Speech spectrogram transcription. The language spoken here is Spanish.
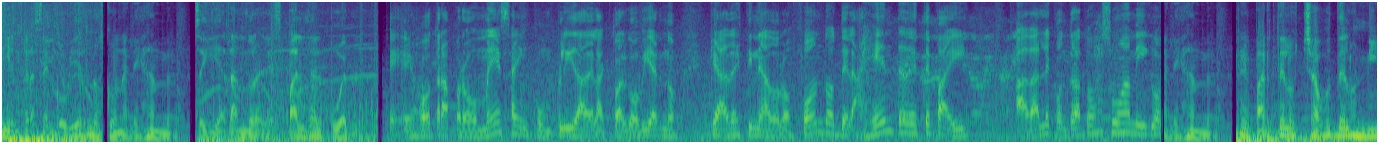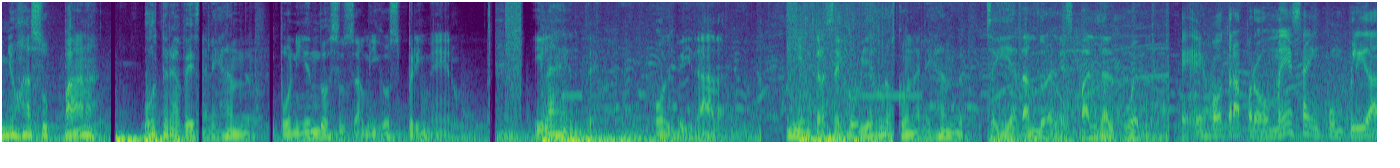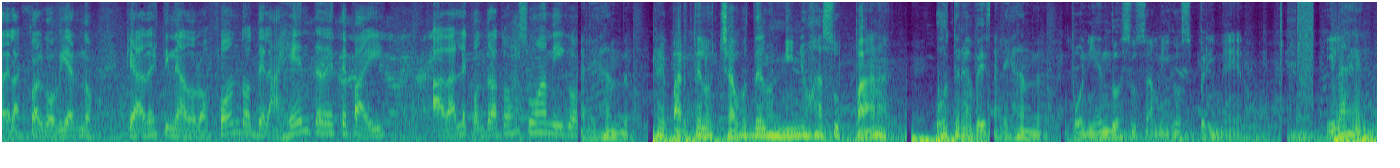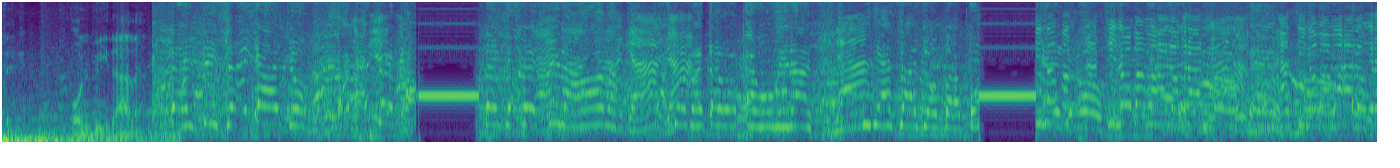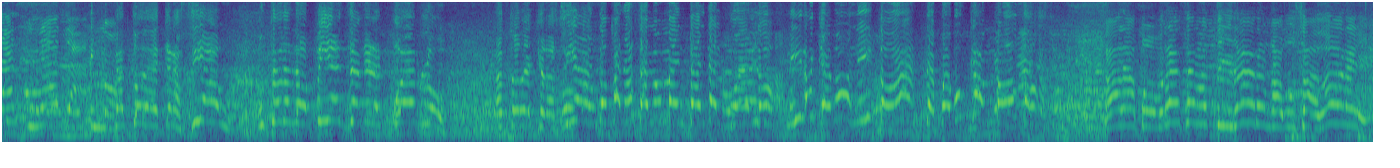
Mientras el gobierno con Alejandro seguía dándole la espalda al pueblo. Es otra promesa incumplida del actual gobierno que ha destinado los fondos de la gente de este país a darle contratos a sus amigos. Alejandro reparte los chavos de los niños a sus panas. Otra vez Alejandro poniendo a sus amigos primero. Y la gente olvidada. Mientras el gobierno con Alejandro seguía dándole la espalda al pueblo. Es otra promesa incumplida del actual gobierno que ha destinado los fondos de la gente de este país a darle contratos a sus amigos. Alejandro reparte los chavos de los niños a sus panas. Otra vez Alejandro poniendo a sus amigos primero. Y la gente olvidada. Así no vamos a lograr nada. Así no vamos a lograr nada. No. Tanto desgraciado. Ustedes no piensan en el pueblo. Tanto desgraciado. Buscando para la salud mental del pueblo. Mira qué bonito, ¿ah? Después buscan votos. A la pobreza nos tiraron, abusadores.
